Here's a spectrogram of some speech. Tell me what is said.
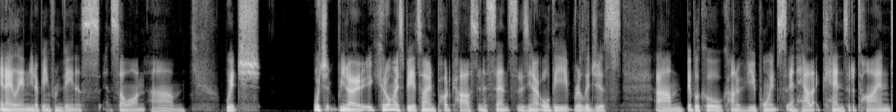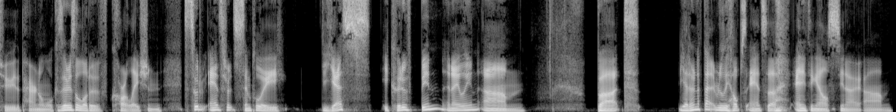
an alien, you know, being from Venus and so on, um, which which you know it could almost be its own podcast in a sense, as you know all the religious um, biblical kind of viewpoints and how that can sort of tie into the paranormal because there is a lot of correlation. To sort of answer it simply, yes, he could have been an alien. Um, but yeah, I don't know if that really helps answer anything else. You know, um,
